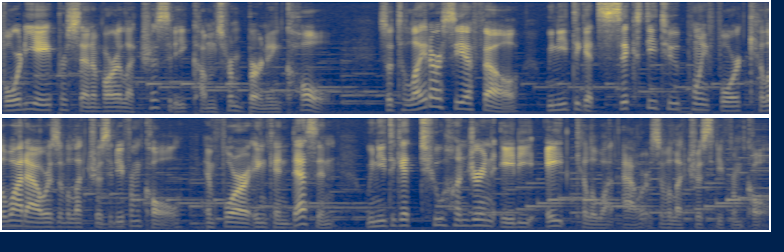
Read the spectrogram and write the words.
48% of our electricity comes from burning coal. So to light our CFL, we need to get 62.4 kilowatt hours of electricity from coal, and for our incandescent, we need to get 288 kilowatt hours of electricity from coal.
